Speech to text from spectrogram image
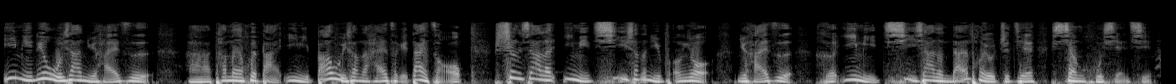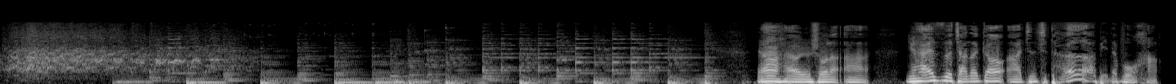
一米六五以下女孩子啊，他们会把一米八五以上的孩子给带走，剩下了一米七以上的女朋友、女孩子和一米七以下的男朋友之间相互嫌弃。然后还有人说了啊，女孩子长得高啊，真是特别的不好，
